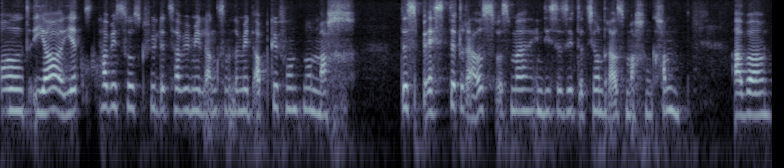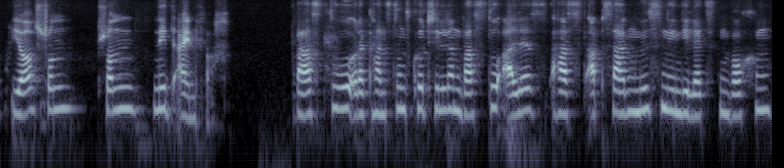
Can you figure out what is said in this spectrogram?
Und ja, jetzt habe ich so das Gefühl, jetzt habe ich mich langsam damit abgefunden und mache das Beste draus, was man in dieser Situation draus machen kann. Aber ja, schon, schon nicht einfach. Warst du oder kannst du uns kurz schildern, was du alles hast absagen müssen in die letzten Wochen?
